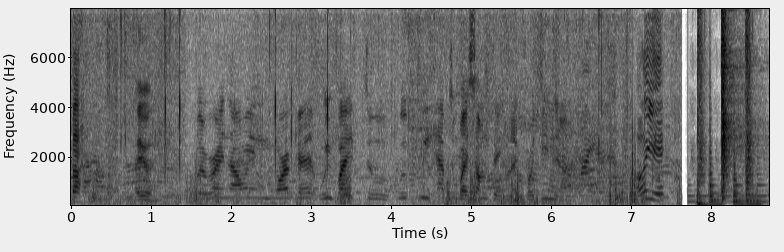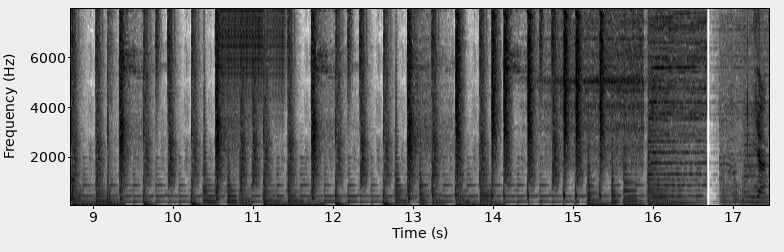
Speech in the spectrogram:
pa. Ayun. But right now in market, we buy to we, we have to buy something like for dinner. Oh yeah. Jet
